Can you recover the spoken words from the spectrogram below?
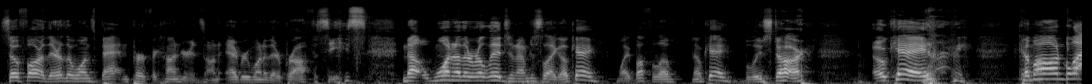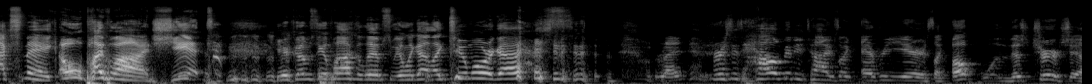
so far they're the ones batting perfect hundreds on every one of their prophecies. Not one other religion. I'm just like, okay, white buffalo. Okay, blue star. Okay, come on, black snake. Oh, pipeline. Shit. Here comes the apocalypse. We only got like two more guys. right versus how many times like every year it's like oh this church uh,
